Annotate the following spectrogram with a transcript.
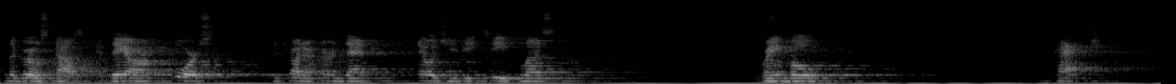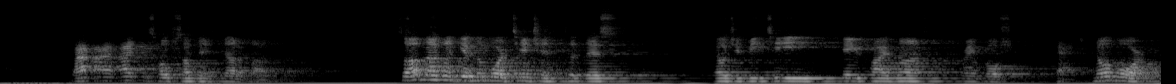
from the Girl Scouts if they are forced to try to earn that LGBT plus rainbow patch. I, I, I just hope something is done about it. I'm going to give no more attention to this LGBT Gay Pride Month rainbow patch. No more.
